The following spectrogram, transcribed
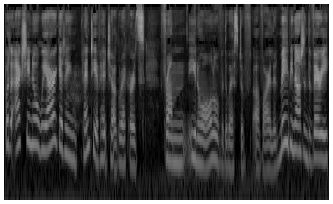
But actually, no, we are getting plenty of hedgehog records from you know all over the west of, of Ireland. Maybe not in the very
